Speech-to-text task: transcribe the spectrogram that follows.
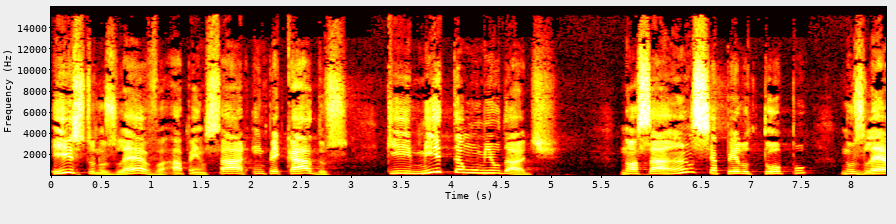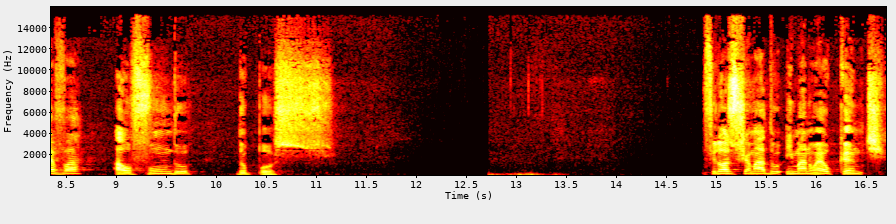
Isto nos leva a pensar em pecados que imitam humildade. Nossa ânsia pelo topo nos leva ao fundo do poço. Um filósofo chamado Immanuel Kant,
